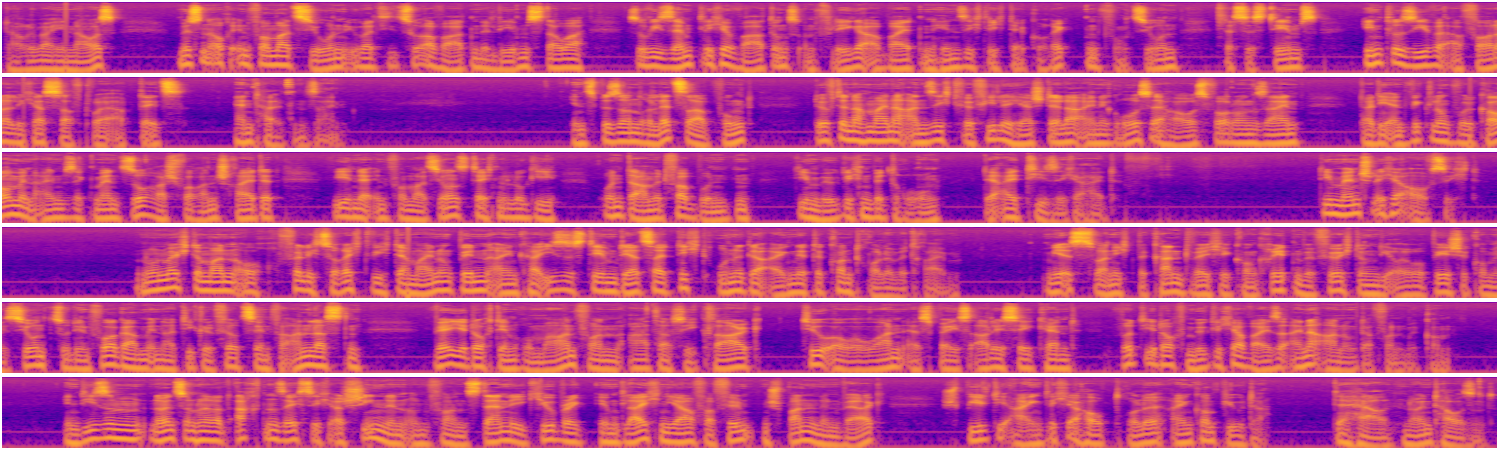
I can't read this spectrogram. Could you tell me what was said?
Darüber hinaus müssen auch Informationen über die zu erwartende Lebensdauer sowie sämtliche Wartungs- und Pflegearbeiten hinsichtlich der korrekten Funktion des Systems inklusive erforderlicher Software-Updates enthalten sein. Insbesondere letzterer Punkt dürfte nach meiner Ansicht für viele Hersteller eine große Herausforderung sein, da die Entwicklung wohl kaum in einem Segment so rasch voranschreitet wie in der Informationstechnologie und damit verbunden die möglichen Bedrohungen der IT-Sicherheit. Die menschliche Aufsicht. Nun möchte man auch völlig zu Recht, wie ich der Meinung bin, ein KI-System derzeit nicht ohne geeignete Kontrolle betreiben. Mir ist zwar nicht bekannt, welche konkreten Befürchtungen die Europäische Kommission zu den Vorgaben in Artikel 14 veranlassten, wer jedoch den Roman von Arthur C. Clarke 2001 A Space Odyssey kennt, wird jedoch möglicherweise eine Ahnung davon bekommen. In diesem 1968 erschienenen und von Stanley Kubrick im gleichen Jahr verfilmten spannenden Werk spielt die eigentliche Hauptrolle ein Computer, der HAL 9000.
